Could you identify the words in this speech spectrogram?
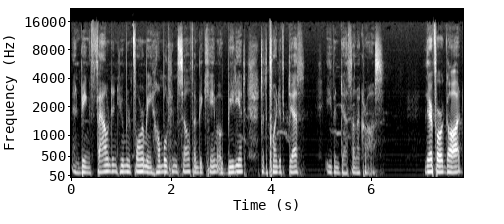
And being found in human form, he humbled himself and became obedient to the point of death, even death on a cross. Therefore, God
